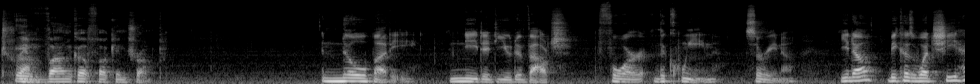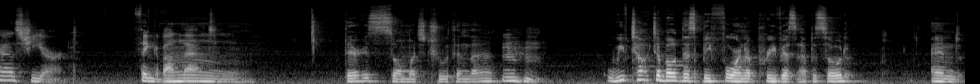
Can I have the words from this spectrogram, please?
Trump. Ivanka fucking Trump. Nobody needed you to vouch for the queen, Serena. You know, because what she has, she earned. Think about that. Mm. There is so much truth in that. hmm We've talked about this before in a previous episode, and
